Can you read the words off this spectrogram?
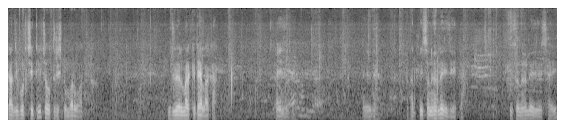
গাজীপুর সিটি চৌত্রিশ নম্বর ওয়ার্ড জুয়েল মার্কেট এলাকা। এই যে। এই যে। আর পিছনে হলে এই যে এটা। পিছনে হলে এই যে সাইড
